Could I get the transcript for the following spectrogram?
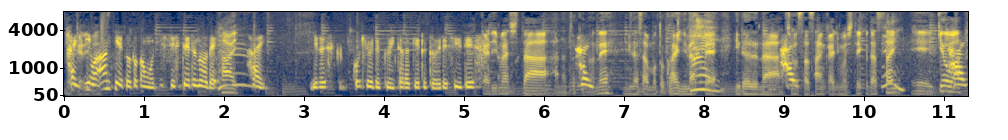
はい。今アンケートとかも実施しているので。はい。はいよろしくご協力いただけると嬉しいです。わかりました。あの時のね、はい、皆さんも特派員になって、はい、いろいろな調査参加にもしてください。はい、えー、今日は、はい、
